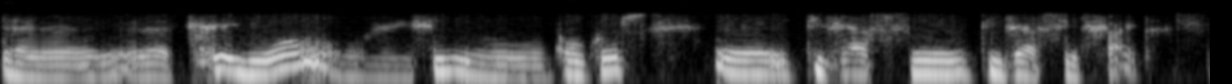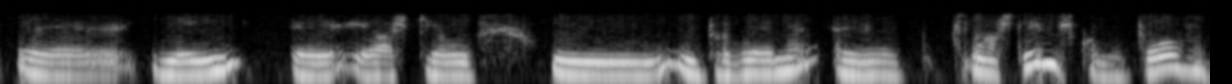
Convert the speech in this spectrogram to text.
eh, que ganhou, enfim, o concurso, eh, tivesse, tivesse sido feita. Eh, e aí eu acho que é um, um, problema que nós temos como povo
